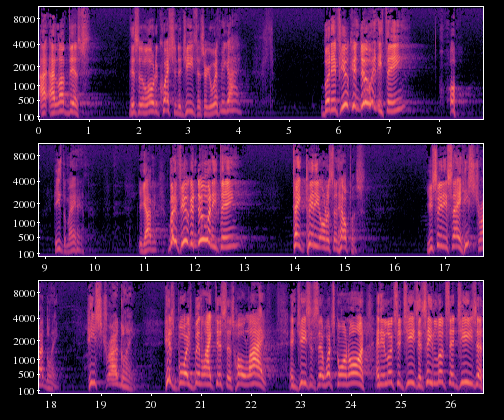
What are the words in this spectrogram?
I, I love this. This is a loaded question to Jesus. Are you with me, guy? But if you can do anything, oh, he's the man. You got me? But if you can do anything, take pity on us and help us. You see what he's saying? He's struggling. He's struggling. His boy's been like this his whole life. And Jesus said, What's going on? And he looks at Jesus. He looks at Jesus.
